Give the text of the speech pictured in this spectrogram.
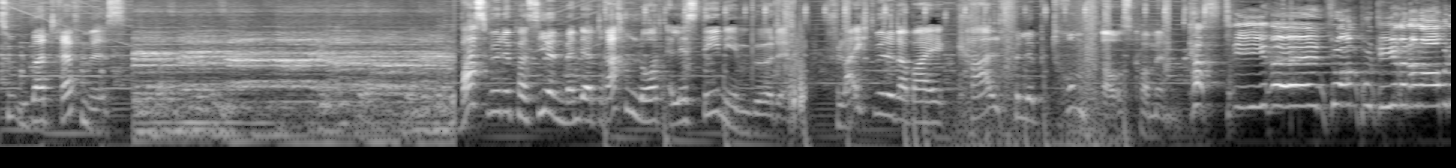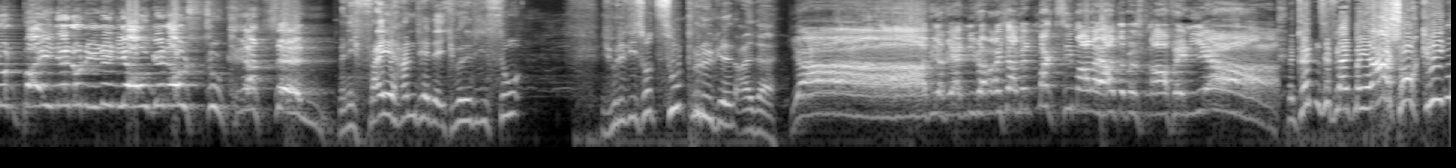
zu übertreffen ist. Was würde passieren, wenn der Drachenlord LSD nehmen würde? Vielleicht würde dabei Karl Philipp Trumpf rauskommen. Kastrieren, zu amputieren an Armen und Beinen und ihnen die Augen auszukratzen. Wenn ich freie Hand hätte, ich würde die so... Ich würde die so zuprügeln, Alter. Ja, wir werden die Verbrecher mit maximaler Härte bestrafen, ja. Dann könnten sie vielleicht mal ihren Arsch hochkriegen,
